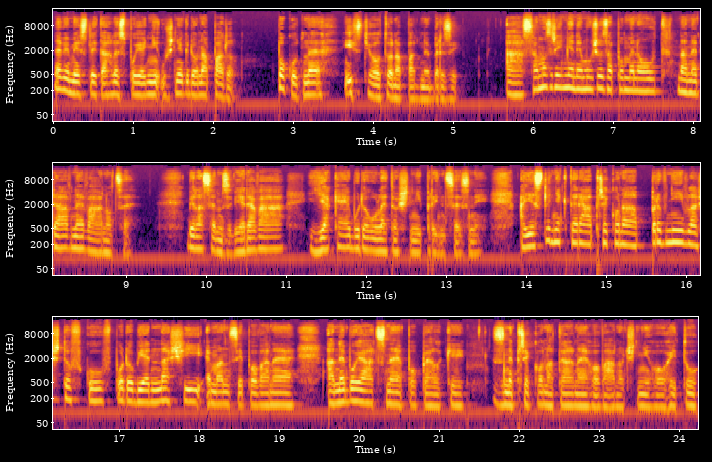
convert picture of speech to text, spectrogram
Nevím, jestli tahle spojení už někdo napadl. Pokud ne, jistě ho to napadne brzy. A samozřejmě nemůžu zapomenout na nedávné Vánoce. Byla jsem zvědavá, jaké budou letošní princezny a jestli některá překoná první vlaštovku v podobě naší emancipované a nebojácné popelky z nepřekonatelného vánočního hitu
